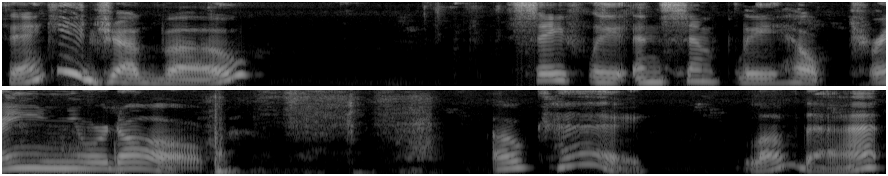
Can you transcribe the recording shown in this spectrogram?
Thank you, Jugbow. Safely and simply help train your dog. Okay. Love that.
